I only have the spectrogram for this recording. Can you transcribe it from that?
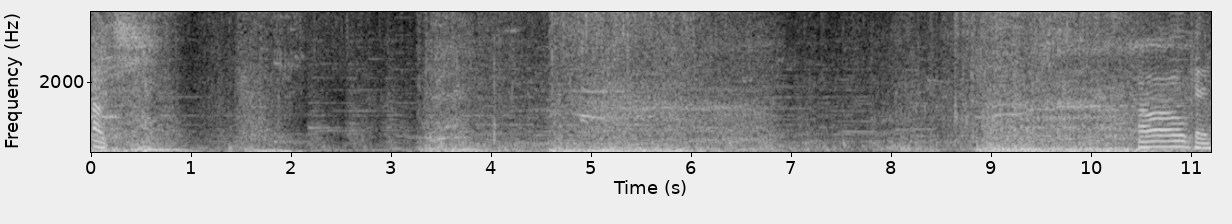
Ouch. Okay.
